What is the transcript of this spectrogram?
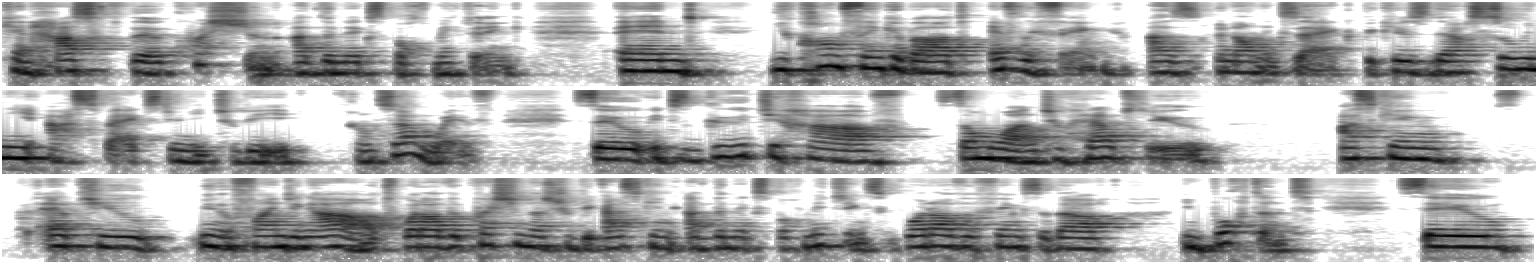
can ask the question at the next board meeting. And you can't think about everything as a non-exec because there are so many aspects you need to be concerned with. So it's good to have someone to help you asking help you you know finding out what are the questions i should be asking at the next board meetings what are the things that are important so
